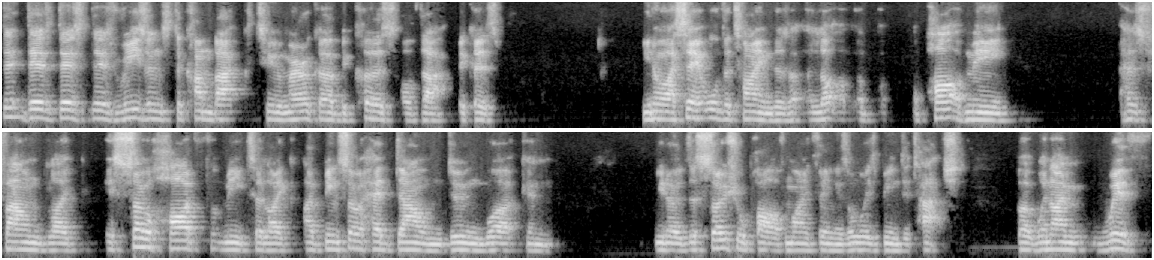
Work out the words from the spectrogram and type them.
there's there's there's reasons to come back to America because of that. Because you know, I say it all the time. There's a, a lot of a, a part of me has found like it's so hard for me to like. I've been so head down doing work, and you know, the social part of my thing has always been detached. But when I'm with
